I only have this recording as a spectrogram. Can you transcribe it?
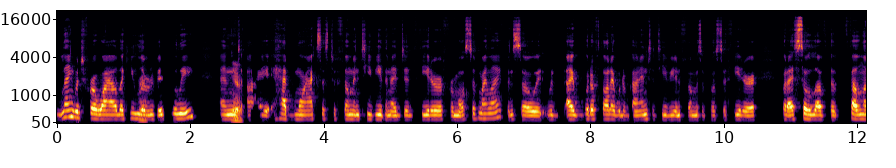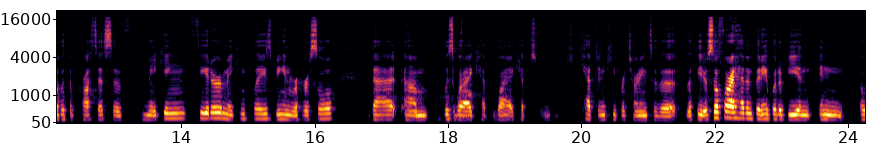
language for a while like you Right. learn visually and Yeah. I had more access to film and TV than I did theater for most of my life and so it would I would have thought I would have gone into TV and film as opposed to theater but I so loved the fell in love with the process of making theater making plays being in rehearsal that um, was why I kept why I kept kept and keep returning to the to the theater. So far, I haven't been able to be in in a,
